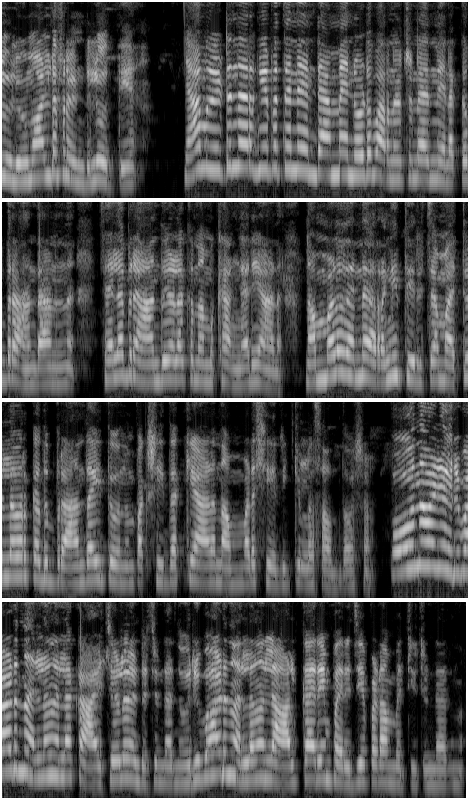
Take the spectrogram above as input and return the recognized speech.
ലുലുമാളുടെ ഫ്രണ്ടിലും എത്തിയ ഞാൻ വീട്ടിൽ നിന്ന് ഇറങ്ങിയപ്പോൾ തന്നെ എന്റെ അമ്മ എന്നോട് പറഞ്ഞിട്ടുണ്ടായിരുന്നു നിനക്ക് ഭ്രാന്താണെന്ന്. ചില ഭ്രാന്തുകളൊക്കെ നമുക്ക് അങ്ങനെയാണ്. നമ്മൾ തന്നെ ഇറങ്ങി തിരിച്ചാൽ മറ്റുള്ളവർക്ക് അത് ഭ്രാന്തായി തോന്നും. പക്ഷെ ഇതൊക്കെയാണ് നമ്മുടെ ശരിക്കുള്ള സന്തോഷം. പോകുന്ന വഴി ഒരുപാട് നല്ല നല്ല കാഴ്ചകൾ കണ്ടിട്ടുണ്ടായിരുന്നു. ഒരുപാട് നല്ല നല്ല ആൾക്കാരെയും പരിചയപ്പെടാൻ പറ്റിയിട്ടുണ്ടായിരുന്നു.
